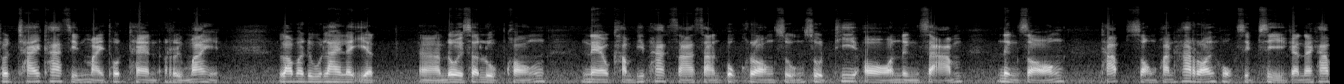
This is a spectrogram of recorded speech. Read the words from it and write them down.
ชดใช้ค่าสินใหม่ทดแทนหรือไม่ เรามาดูรายละเอียดโดยสรุปของแนวคำพิพากษาศาลปกครองสูงสุดที่อ1312ทับ2564 กันนะครับ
